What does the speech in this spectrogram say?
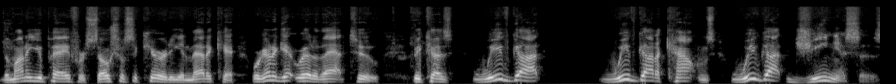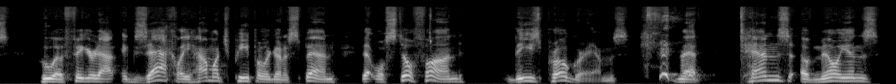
The money you pay for Social Security and Medicare, we're going to get rid of that too, because we've got we've got accountants, we've got geniuses who have figured out exactly how much people are going to spend that will still fund these programs that tens of millions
